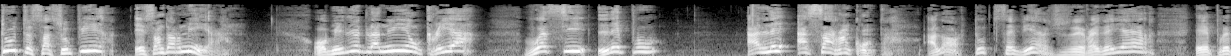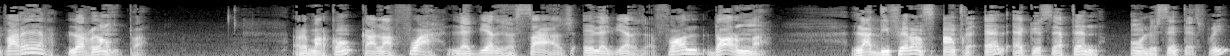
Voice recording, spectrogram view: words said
toutes s'assoupirent et s'endormirent. Au milieu de la nuit, on cria, Voici l'époux, allez à sa rencontre. Alors toutes ces vierges se réveillèrent et préparèrent leurs lampes. Remarquons qu'à la fois les vierges sages et les vierges folles dorment. La différence entre elles est que certaines ont le Saint-Esprit,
